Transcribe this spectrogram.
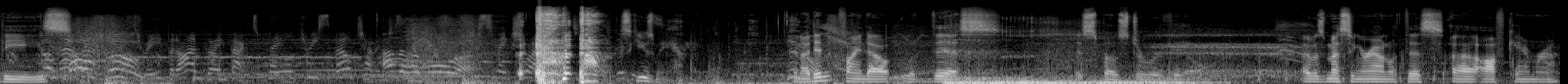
these. three, but I'm going back to play all three spell challenges Alohomora! just to make sure I get all the goodies. Excuse me. And I didn't find out what this is supposed to reveal. I was messing around with this uh, off camera.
